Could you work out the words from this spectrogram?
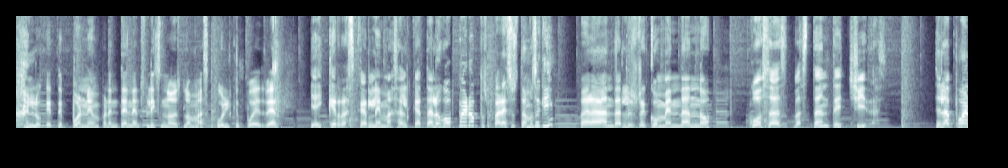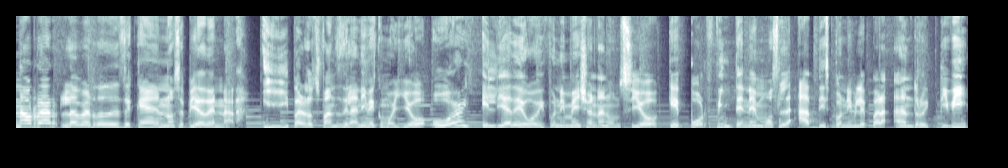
lo que te pone enfrente Netflix no es lo más cool que puedes ver y hay que rascarle más al catálogo, pero pues para eso estamos aquí, para andarles recomendando cosas bastante chidas. Se la pueden ahorrar, la verdad es que no se pierde nada. Y para los fans del anime como yo, hoy, el día de hoy, Funimation anunció que por fin tenemos la app disponible para Android TV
